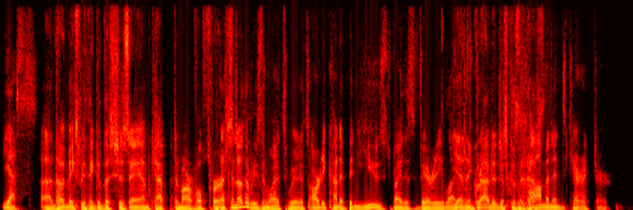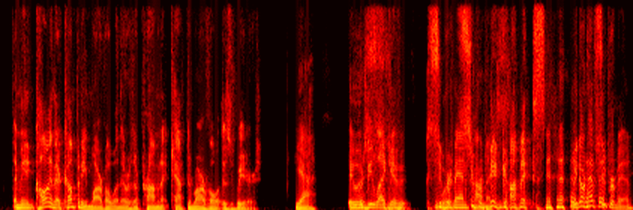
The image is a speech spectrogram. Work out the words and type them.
Yes. uh, though it makes me think of the Shazam Captain Marvel first. That's another reason why it's weird. It's already kind of been used by this very like yeah, they grabbed it just because it has. prominent character. I mean, calling their company Marvel when there was a prominent Captain Marvel is weird. Yeah. It would We're be su- like if Superman, Superman comics. comics. we don't have Superman.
